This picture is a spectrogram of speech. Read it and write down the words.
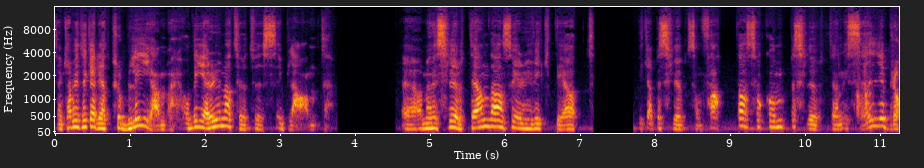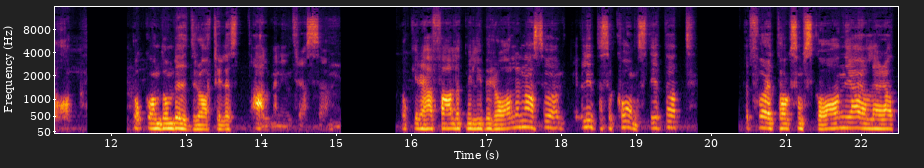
Sen kan vi tycka det är ett problem och det är det ju naturligtvis ibland. Eh, men i slutändan så är det ju viktigt att vilka beslut som fattas och om besluten i sig är bra och om de bidrar till ett allmänintresse. Och i det här fallet med Liberalerna så är det väl inte så konstigt att ett företag som Scania eller att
